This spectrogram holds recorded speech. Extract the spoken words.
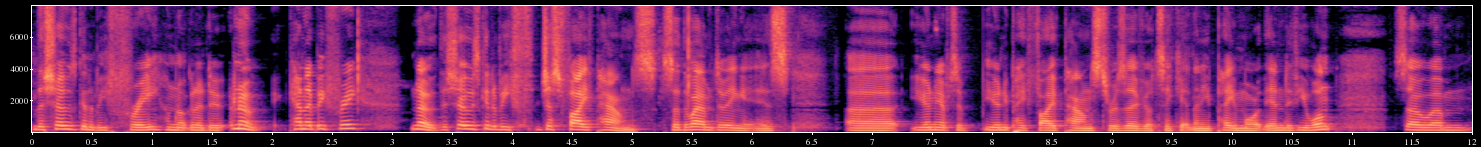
the show's going to be free. I'm not going to do. No, can it be free? No, the show's going to be f- just five pounds. So the way I'm doing it is, uh, you only have to you only pay five pounds to reserve your ticket, and then you pay more at the end if you want. So um,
